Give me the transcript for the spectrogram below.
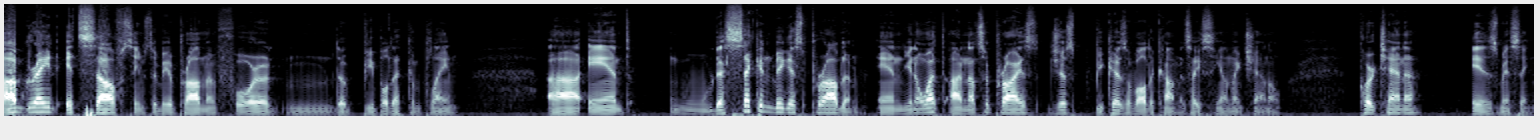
upgrade itself seems to be a problem for mm, the people that complain. Uh, and the second biggest problem, and you know what? I'm not surprised just because of all the comments I see on my channel. Cortana is missing.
